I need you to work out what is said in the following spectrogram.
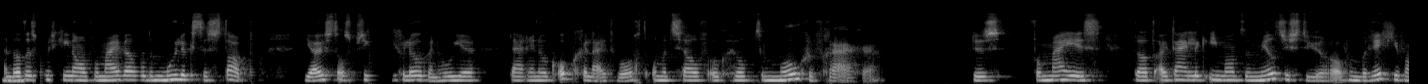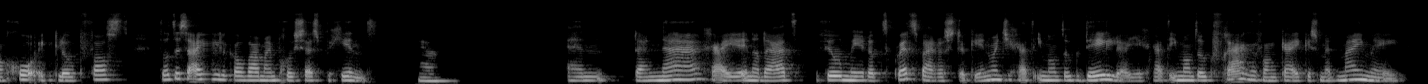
En dat is misschien al voor mij wel de moeilijkste stap. Juist als psycholoog en hoe je daarin ook opgeleid wordt om het zelf ook hulp te mogen vragen. Dus voor mij is dat uiteindelijk iemand een mailtje sturen of een berichtje van goh, ik loop vast. Dat is eigenlijk al waar mijn proces begint. Ja. En daarna ga je inderdaad veel meer het kwetsbare stuk in, want je gaat iemand ook delen. Je gaat iemand ook vragen van kijk eens met mij mee.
